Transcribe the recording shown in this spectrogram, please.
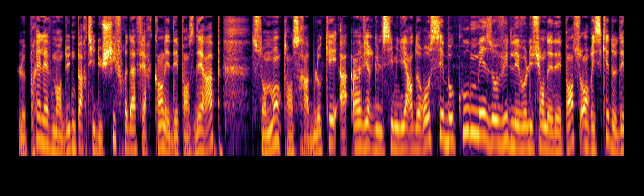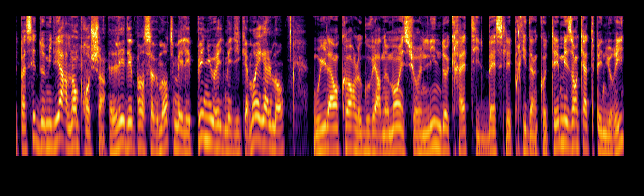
le prélèvement d'une partie du chiffre d'affaires quand les dépenses dérapent. Son montant sera bloqué à 1,6 milliard d'euros. C'est beaucoup, mais au vu de l'évolution des dépenses, on risquait de dépasser 2 milliards l'an prochain. Les dépenses augmentent, mais les pénuries de médicaments également. Oui, là encore, le gouvernement est sur une ligne de crête. Il baisse les prix d'un côté, mais en cas de pénurie,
